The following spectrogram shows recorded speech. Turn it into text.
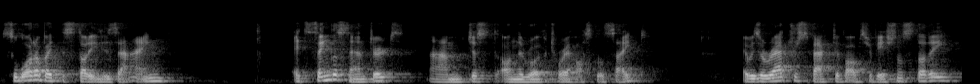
So what about the study design? It's single-centred, um, just on the Royal Victoria Hospital site. It was a retrospective observational study,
